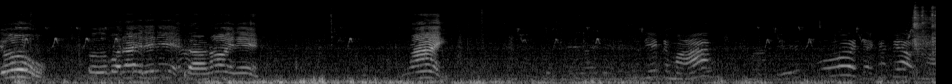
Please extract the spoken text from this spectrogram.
โยเออบ่ได้ได้นี่สาวน้อยนี่ไม่เรียกแต่หมาโอ้ยแต่แค่แก้วมา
